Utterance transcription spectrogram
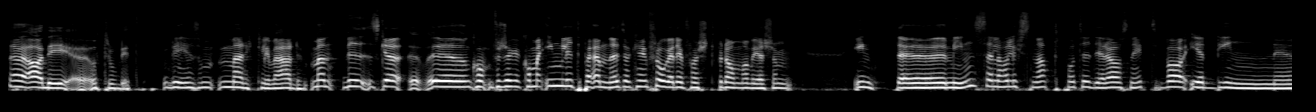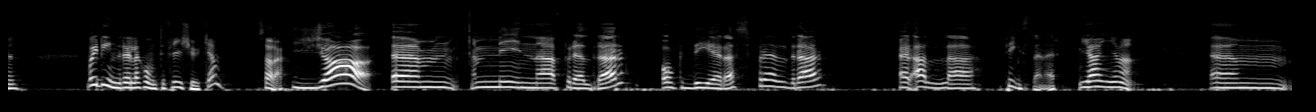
Ja, det är eh, otroligt. Det är en så märklig värld. Men vi ska eh, kom, försöka komma in lite på ämnet. Jag kan ju fråga det först för de av er som inte minns eller har lyssnat på tidigare avsnitt. Vad är din, eh, vad är din relation till frikyrkan, Sara? Ja, ehm, mina föräldrar och deras föräldrar är alla pingstvänner. Jajamän. Ehm,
